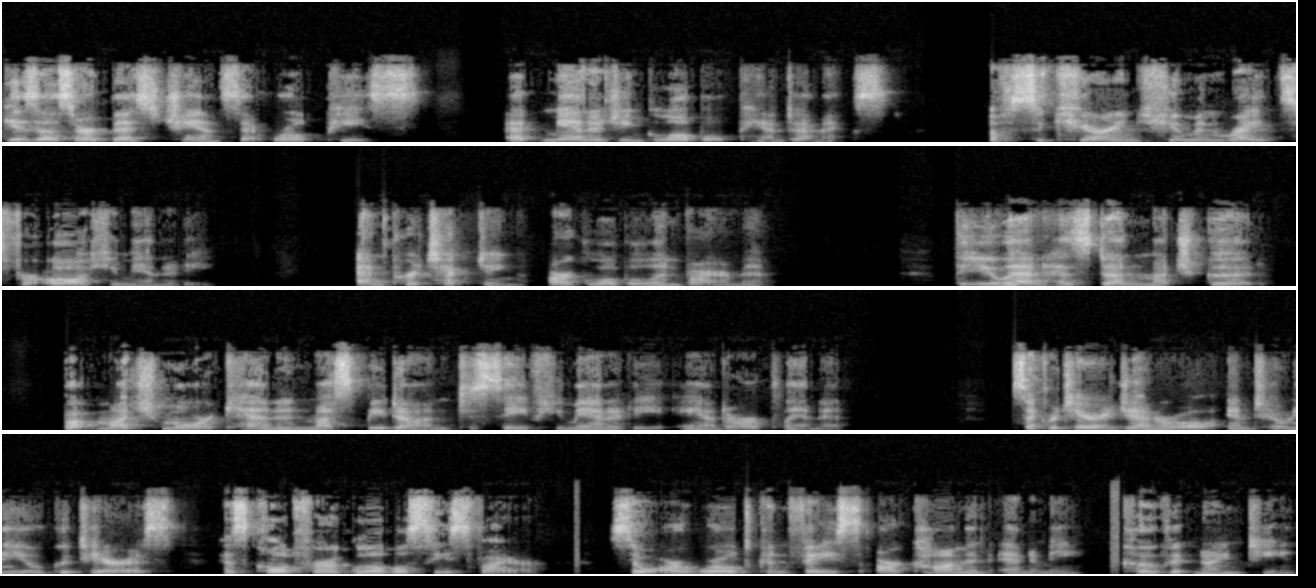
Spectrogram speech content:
gives us our best chance at world peace, at managing global pandemics, of securing human rights for all humanity, and protecting our global environment. The UN has done much good, but much more can and must be done to save humanity and our planet. Secretary General Antonio Guterres has called for a global ceasefire so our world can face our common enemy, COVID 19.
